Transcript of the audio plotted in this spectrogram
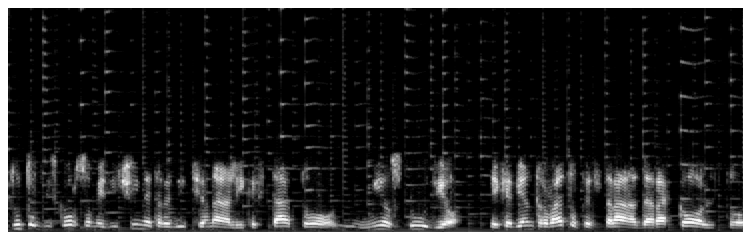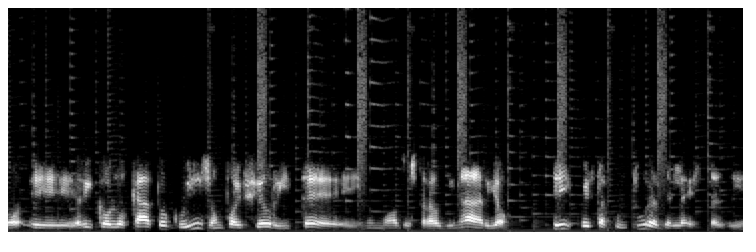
tutto il discorso medicine tradizionali che è stato il mio studio e che abbiamo trovato per strada, raccolto e ricollocato qui, sono poi fiorite in un modo straordinario. E questa cultura dell'estasi,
